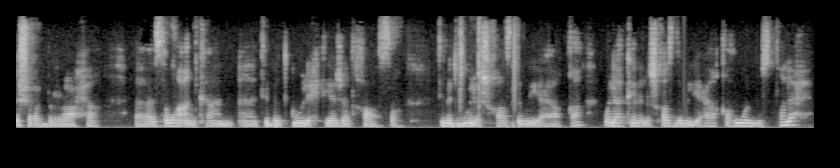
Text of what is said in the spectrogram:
اشعر بالراحة سواء كان تبى تقول احتياجات خاصة تبى تقول أشخاص ذوي إعاقة ولكن الأشخاص ذوي الإعاقة هو المصطلح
